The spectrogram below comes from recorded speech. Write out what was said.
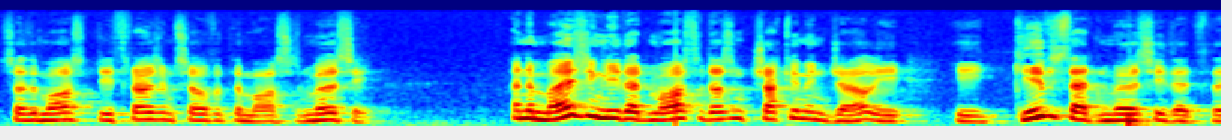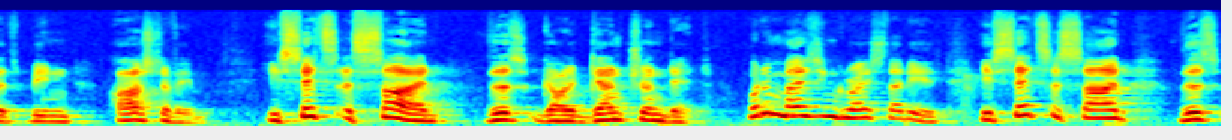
so the master he throws himself at the master's mercy. And amazingly, that master doesn't chuck him in jail. He, he gives that mercy that, that's been asked of him. He sets aside this gargantuan debt. What amazing grace that is. He sets aside this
